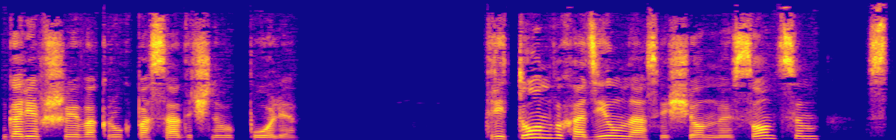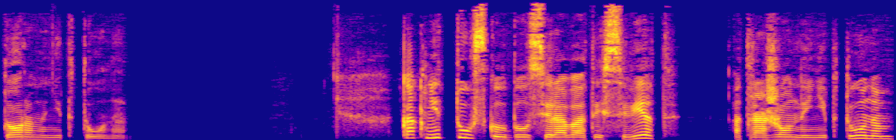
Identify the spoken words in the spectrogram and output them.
горевшие вокруг посадочного поля. Тритон выходил на освещенную солнцем сторону Нептуна. Как не тускл был сероватый свет, отраженный Нептуном,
